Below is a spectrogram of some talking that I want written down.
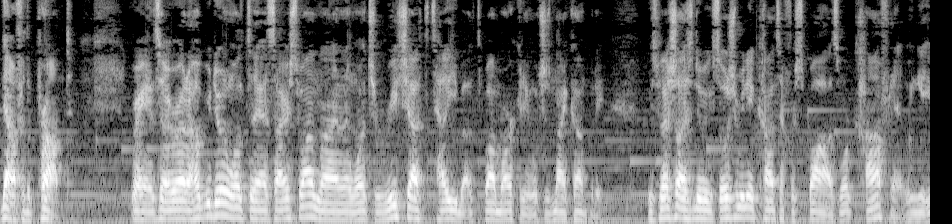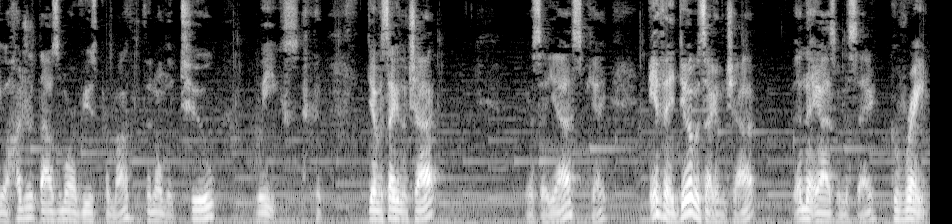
Now for the prompt. Great. And so everyone, I hope you're doing well today. I saw your spa online and I want to reach out to tell you about Spa Marketing, which is my company. We specialize in doing social media content for spas. We're confident we can get you 100,000 more views per month within only two weeks. do you have a second to chat? I'm going to say yes. Okay. If they do have a second chat, then the AI is going to say, Great.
